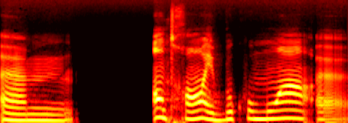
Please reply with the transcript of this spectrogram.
entrant et beaucoup moins, euh,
